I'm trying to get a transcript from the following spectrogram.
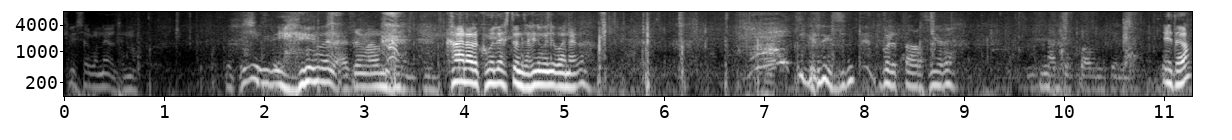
स्पेसल बनाइहाल्छु म। खानाहरू खोले जस्तो हुन्छ कि मैले बनाएको। यता हो?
